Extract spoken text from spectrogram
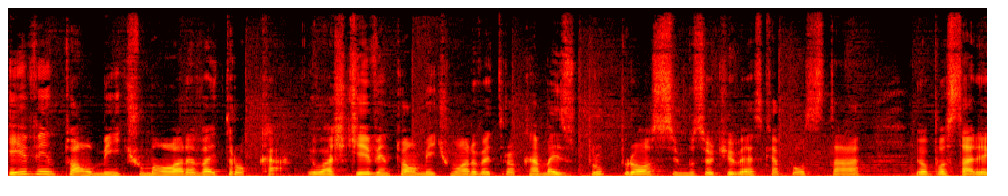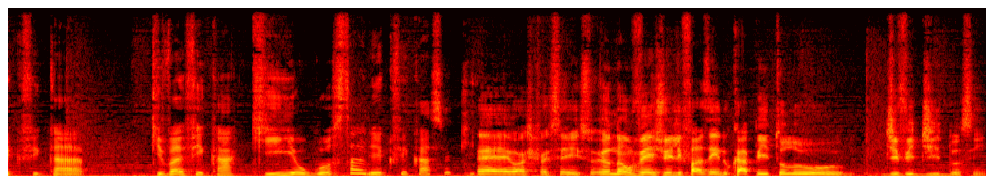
eventualmente uma hora vai trocar. Eu acho que eventualmente uma hora vai trocar. Mas pro próximo, se eu tivesse que apostar, eu apostaria que ficar. Que vai ficar aqui, eu gostaria que ficasse aqui. É, eu acho que vai ser isso. Eu não vejo ele fazendo o capítulo dividido, assim.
